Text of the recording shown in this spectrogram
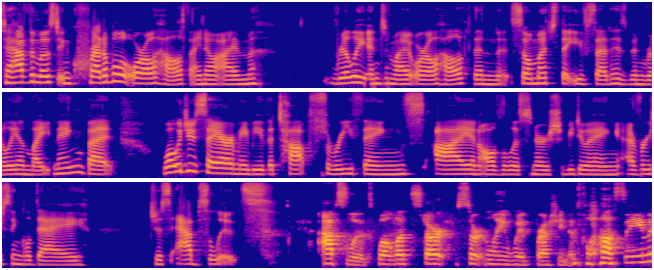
to have the most incredible oral health. I know I'm really into my oral health, and so much that you've said has been really enlightening. But what would you say are maybe the top three things I and all the listeners should be doing every single day? Just absolutes. Absolutes. Well, let's start certainly with brushing and flossing.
